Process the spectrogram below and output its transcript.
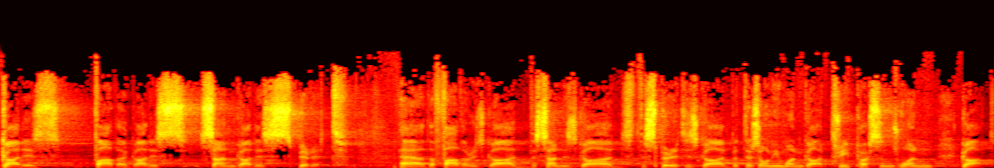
God is Father, God is Son, God is Spirit. Uh, the Father is God, the Son is God, the Spirit is God, but there's only one God. Three persons, one God.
